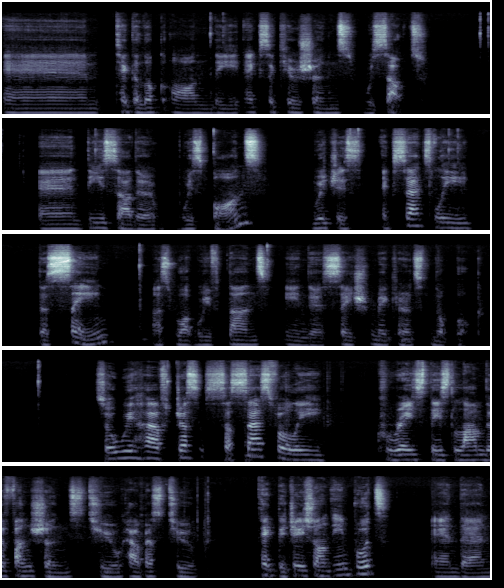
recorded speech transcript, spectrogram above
and take a look on the executions result. And these are the response, which is exactly the same as what we've done in the SageMaker's notebook. So we have just successfully created these Lambda functions to help us to take the JSON input and then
